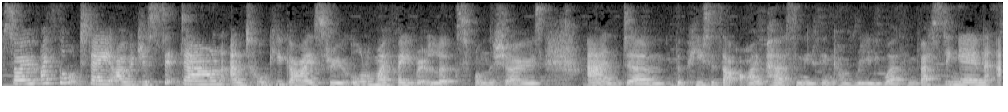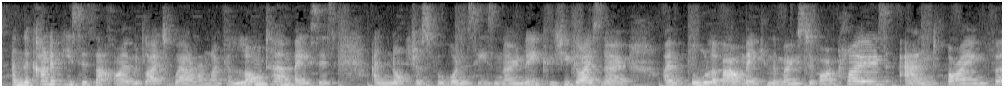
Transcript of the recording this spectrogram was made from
So I thought today I would just sit down and talk you guys through all of my favourite looks from the shows and um, the pieces that I personally think are really worth investing in and the kind of pieces that I would like to wear on like a long-term basis and not just for one season only. Because you guys know I'm all about making the most of our clothes and buying for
